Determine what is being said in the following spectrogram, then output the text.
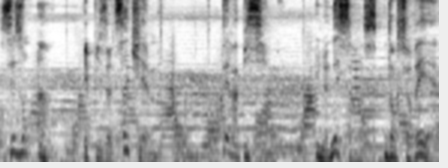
Saison 1, épisode 5ème. Thérapicine, une naissance dans ce réel.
